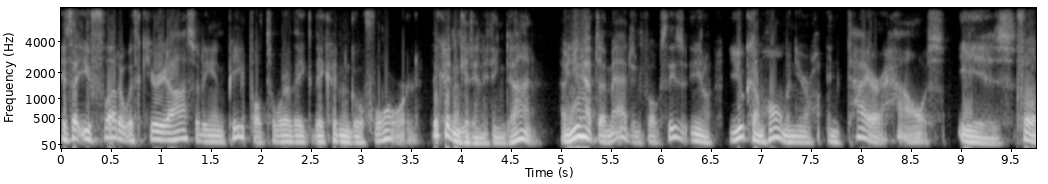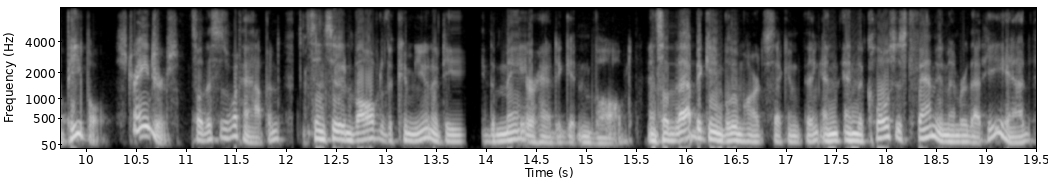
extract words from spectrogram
is that you flood it with curiosity in people to where they, they couldn't go forward they couldn't get anything done I mean, you have to imagine, folks. These, you know, you come home and your entire house is full of people, strangers. So this is what happened. Since it involved the community, the mayor had to get involved, and so that became Blumhardt's second thing. And and the closest family member that he had,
